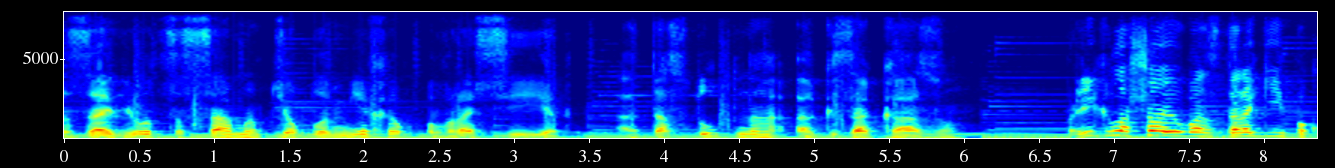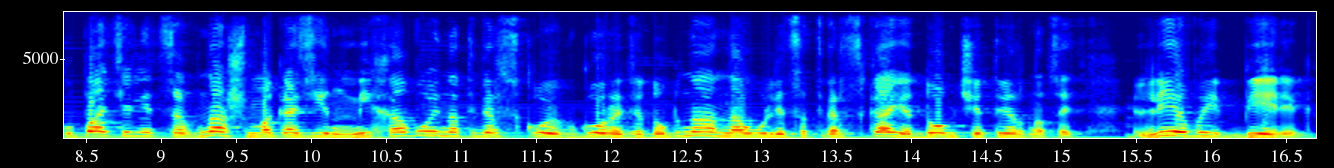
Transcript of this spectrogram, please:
зовется самым теплым мехом в России. Доступна к заказу. Приглашаю вас, дорогие покупательницы, в наш магазин Меховой на Тверской в городе Дубна на улице Тверская, дом 14, левый берег.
